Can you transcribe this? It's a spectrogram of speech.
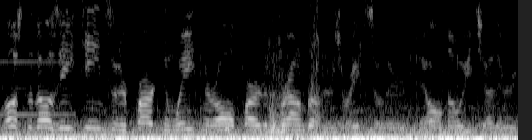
Most of those 18s that are parked and waiting are all part of the Brown Brothers, right? So they all know each other.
